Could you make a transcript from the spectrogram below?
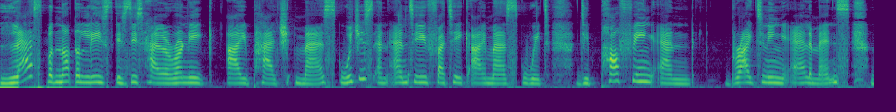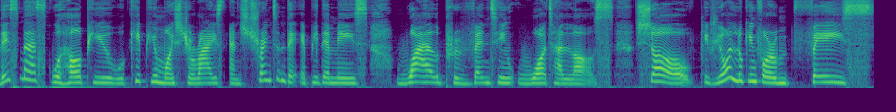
Last but not the least is this hyaluronic eye patch mask, which is an anti-fatigue eye mask with depuffing and brightening elements. This mask will help you, will keep you moisturized and strengthen the epidermis while preventing water loss. So, if you're looking for a face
